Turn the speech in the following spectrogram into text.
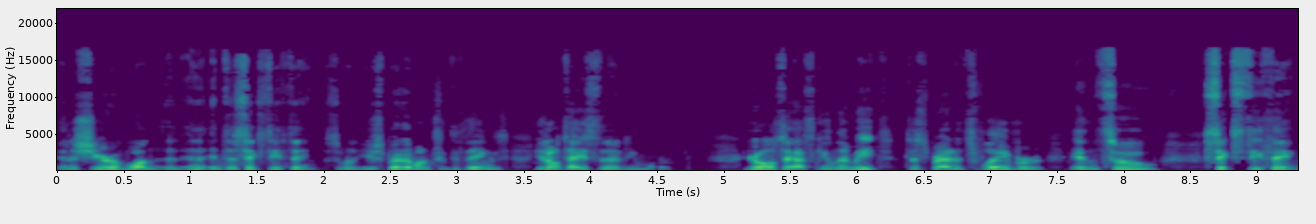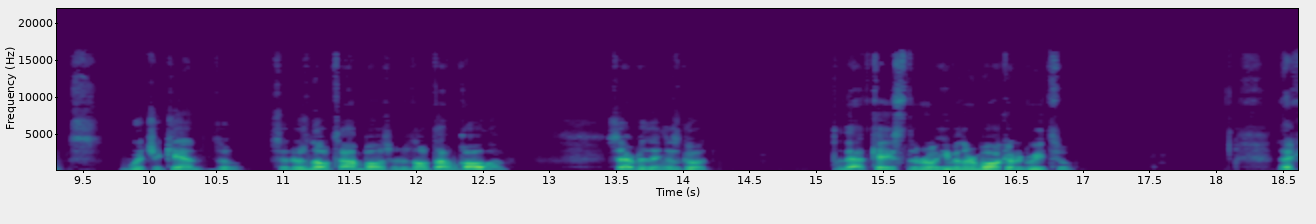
in a shear of one into 60 things. When you spread it among 60 things, you don't taste it anymore. You're also asking the meat to spread its flavor into 60 things, which you can't do. So there's no tam basar, there's no tam cholav. So everything is good. In that case, the, even the Ramah could agree to. That,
